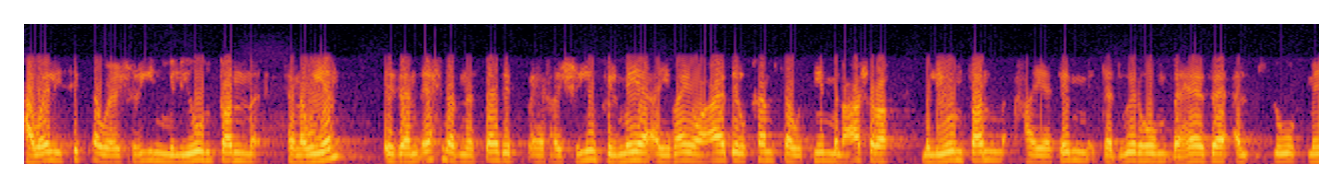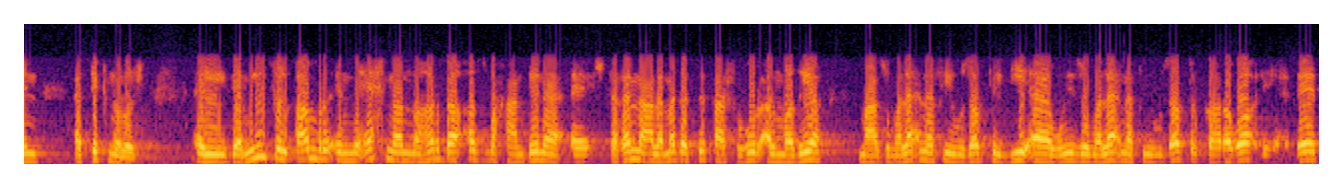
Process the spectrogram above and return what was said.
حوالي 26 مليون طن سنويا اذا إحنا بنستهدف آه، 20% أي ما يعادل 5.2 من عشرة مليون طن هيتم تدويرهم بهذا الأسلوب من التكنولوجيا. الجميل في الأمر إن إحنا النهارده أصبح عندنا آه، اشتغلنا على مدى التسع شهور الماضية مع زملائنا في وزارة البيئة وزملائنا في وزارة الكهرباء لإعداد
